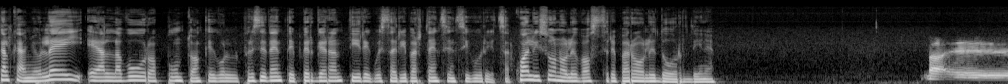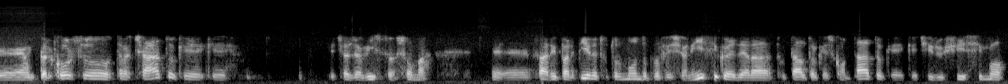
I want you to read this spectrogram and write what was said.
Calcagno, lei è al lavoro appunto anche col Presidente per garantire questa ripartenza in sicurezza. Quali sono le vostre parole d'ordine? Ma eh, è un percorso tracciato che, che, che ci ha già visto insomma, eh, far ripartire tutto il mondo professionistico ed era tutt'altro che scontato che, che ci riuscissimo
